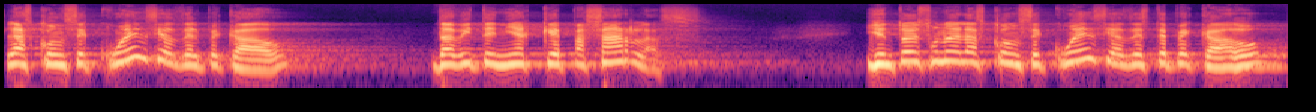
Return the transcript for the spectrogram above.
las consecuencias del pecado, David tenía que pasarlas. Y entonces una de las consecuencias de este pecado,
